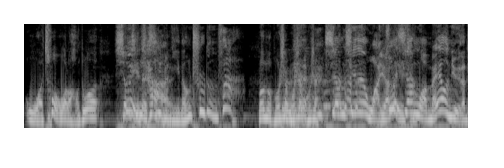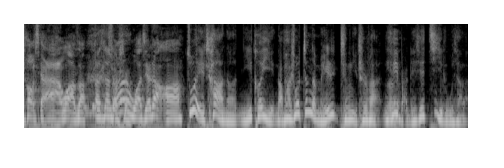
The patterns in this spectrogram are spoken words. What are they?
我错过了好多相亲的机会，你能吃顿饭。不不不是不是不是，相亲，我原来相过，没有女的掏钱，我操，全是是我结账啊。最差呢。你可以哪怕说真的没请你吃饭，你可以嗯把这些记录下来，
